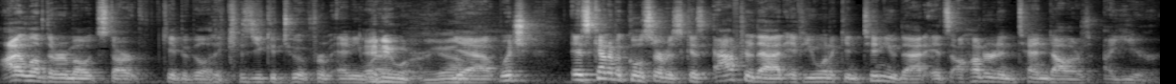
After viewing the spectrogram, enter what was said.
I love the remote start capability because you could do it from anywhere. Anywhere, yeah. Yeah, which is kind of a cool service because after that, if you want to continue that, it's $110 a year.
